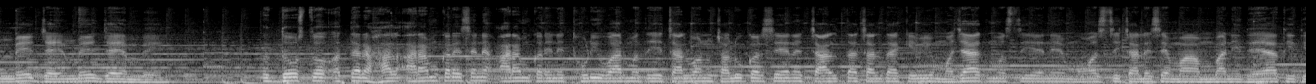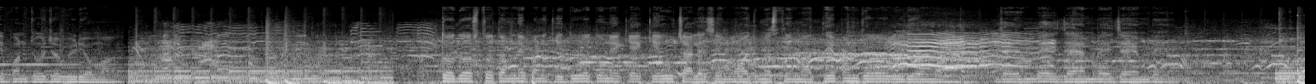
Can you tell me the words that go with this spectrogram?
અંબે જય અંબે જય અંબે. તો દોસ્તો, અત્યારે હાલ આરામ કરે છે ને આરામ કરીને થોડી વારમાં તે ચાલવાનું ચાલુ કરશે અને ચાલતા ચાલતા કેવી મજાક મસ્તી અને મોજથી ચાલે છે મા અંબાની દયાથી તે પણ જોજો વિડીયોમાં. તો દોસ્તો, તમને પણ કીધું હતું ને કે કેવું ચાલે છે મોજ મસ્તીમાં તે પણ જોવો વિડીયોમાં. જય અંબે જય અંબે જય અંબે.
